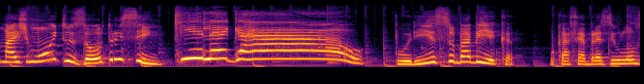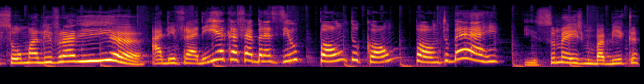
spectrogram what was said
mas muitos outros sim. Que legal! Por isso, Babica, o Café Brasil lançou uma livraria. A livraria cafebrasil.com.br. Isso mesmo, Babica.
